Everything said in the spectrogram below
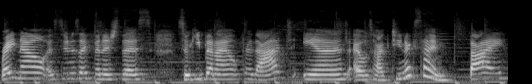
right now as soon as I finish this. So keep an eye out for that and I will talk to you next time. Bye.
